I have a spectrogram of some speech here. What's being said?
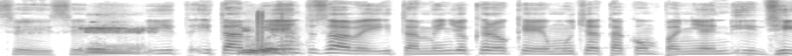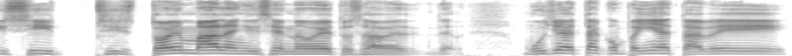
Sí, sí. Eh, y, también, tú sabes, y también yo creo que muchas de estas compañías, y si, si, si estoy mal en diciendo esto, sabes, muchas de estas compañías tal vez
